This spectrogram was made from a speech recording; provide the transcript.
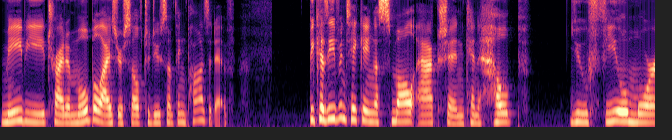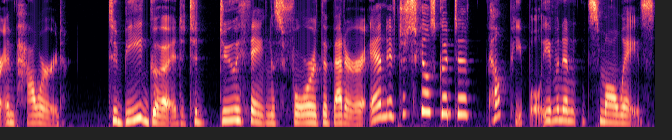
maybe try to mobilize yourself to do something positive. Because even taking a small action can help you feel more empowered to be good, to do things for the better. And it just feels good to help people, even in small ways.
